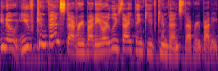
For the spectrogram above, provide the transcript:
you know, you've convinced everybody or at least I think you've convinced everybody.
